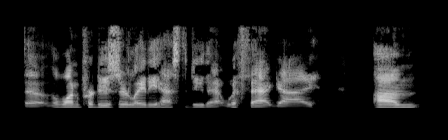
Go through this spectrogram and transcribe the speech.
The the one producer lady has to do that with that guy. Um,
